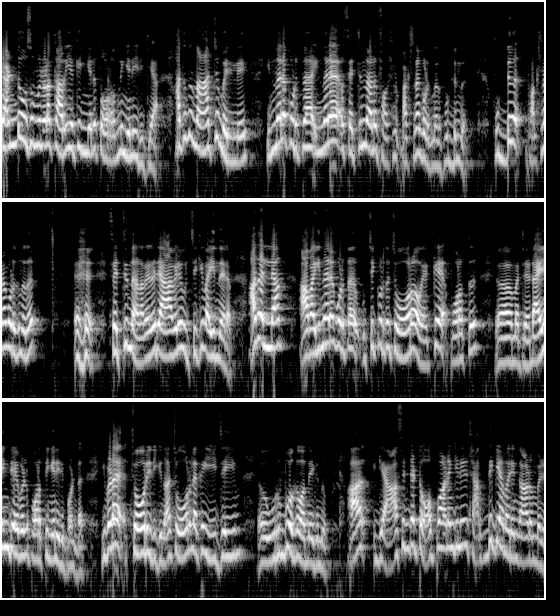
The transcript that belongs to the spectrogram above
രണ്ട് ദിവസം മുന്നുള്ള കറിയൊക്കെ ഇങ്ങനെ തുറന്ന് ഇങ്ങനെ ഇരിക്കുക. അതൊന്ന് നാറ്റം വരില്ലേ? ഇന്നലെ കൊടുത്ത ഇന്നലെ സെറ്റിൽ നിന്നാണ് ഭക്ഷണം ഭക്ഷണം കൊടുക്കുന്നത് ഫുഡിൽ നിന്ന് ഫുഡ് ഭക്ഷണം കൊടുക്കുന്നത് സെറ്റിൽ നിന്നാണ് അതായത് രാവിലെ ഉച്ചയ്ക്ക് വൈകുന്നേരം. അതെല്ലാം ആ വൈകുന്നേരം കൊടുത്ത ഉച്ചയ്ക്ക് കൊടുത്ത ചോറോ ഒക്കെ പുറത്ത് മറ്റേ ഡൈനിങ് ടേബിൾ പുറത്ത് ഇങ്ങനെ ഇരിപ്പുണ്ട്. ഇവിടെ ചോറിരിക്കുന്നു. ആ ചോറിലൊക്കെ ഈജയും ഉറുമ്പും ഒക്കെ വന്നിരിക്കുന്നു. ആ ഗ്യാസിന്റെ ടോപ്പാണെങ്കിൽ ഛർദ്ദിക്കാൻ വരും കാണുമ്പോൾ.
